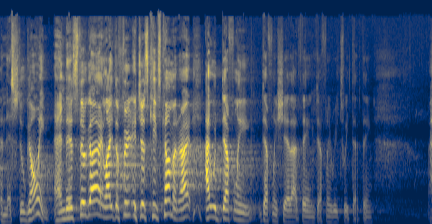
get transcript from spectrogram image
and they're still going, and they're still going. Like the food, it just keeps coming, right? I would definitely, definitely share that thing, definitely retweet that thing.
